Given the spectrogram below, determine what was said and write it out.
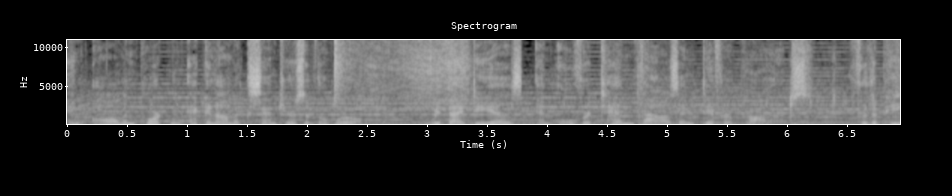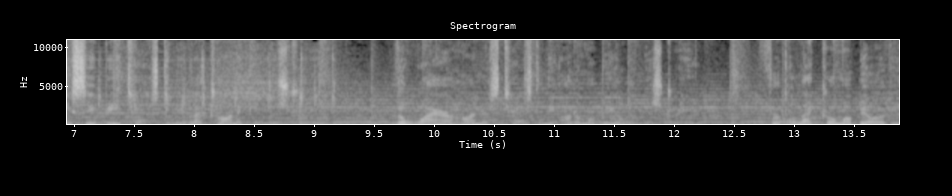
in all important economic centers of the world, with ideas and over 10,000 different products. For the PCB test in the electronic industry, the wire harness test in the automobile industry, for electromobility,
